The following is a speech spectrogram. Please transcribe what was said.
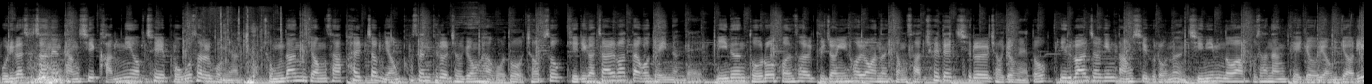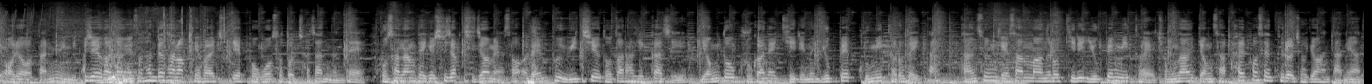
우리가 찾아낸 당시 감리업체의 보고서를 보면 종단 경사 8.0%를 적용하고도 접속 길이가 짧았다고 돼 있는데 이는 도로 건설 규정이 허용하는 경사 최대치를 적용해도 일반적인 방식으로는 진입로와 부산항 대교 연결이 어려웠다는 의미다. 취재 과정에서 현대산업개발 측의 보고서도 찾았는데 부산항 대교 시작 지점에서 램프 위치에 도달하기까지 영도 구간의 길이는 609m로 돼 있다. 단순 계산만으로 길이 600m에 종단 경사 8%를 적용한다면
